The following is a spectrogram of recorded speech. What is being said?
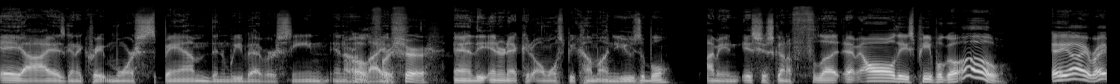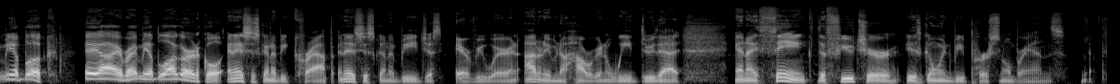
AI is going to create more spam than we've ever seen in our oh, life. For sure. And the internet could almost become unusable. I mean, it's just going to flood. I mean, all these people go, oh, AI, write me a book. AI, write me a blog article. And it's just going to be crap. And it's just going to be just everywhere. And I don't even know how we're going to weed through that. And I think the future is going to be personal brands. Yeah.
